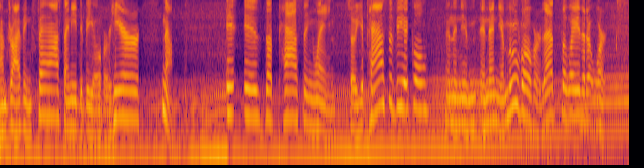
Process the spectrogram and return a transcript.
I'm driving fast, I need to be over here. No, it is the passing lane. So you pass a vehicle and then you, and then you move over. That's the way that it works.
